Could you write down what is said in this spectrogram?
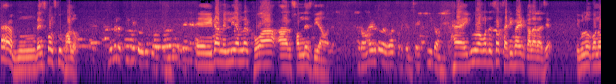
হ্যাঁ রেসপন্স খুব ভালো। এটা মেনলি আপনার খোয়া আর সন্দেশ দিয়ে আমাদের। রঙের তো ব্যবহার করেছেন সেই কি রং হ্যাঁ এগুলো আমাদের সব সার্টিফাইড কালার আছে। এগুলো কোনো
